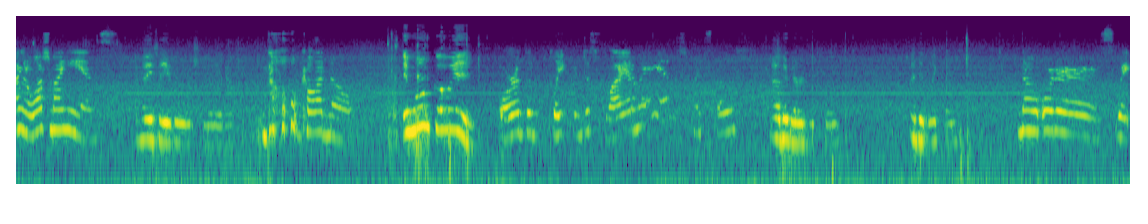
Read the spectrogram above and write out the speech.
I'm gonna wash my hands. I thought you said you're gonna wash after. No, God, no. It won't go in! Or the plate could just fly out of my hands, I suppose. Oh, they're. That's cool. I didn't like them. No orders. Wait,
